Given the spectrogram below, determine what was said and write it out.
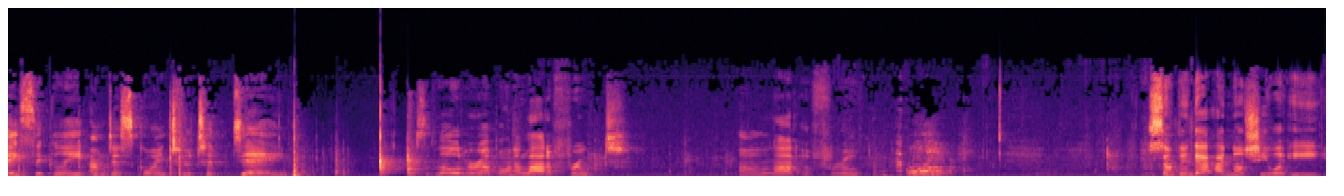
basically, I'm just going to today just load her up on a lot of fruit. A lot of fruit. Something that I know she will eat.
